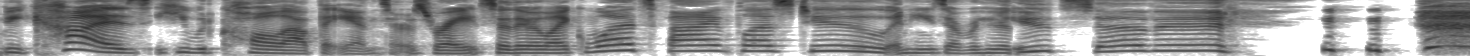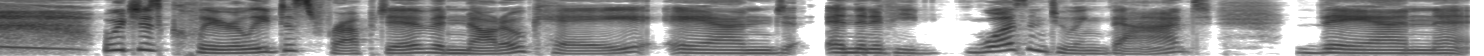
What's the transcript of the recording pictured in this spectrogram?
because he would call out the answers, right? So they're like, What's five plus two? And he's over here, It's seven. which is clearly disruptive and not okay and and then if he wasn't doing that then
